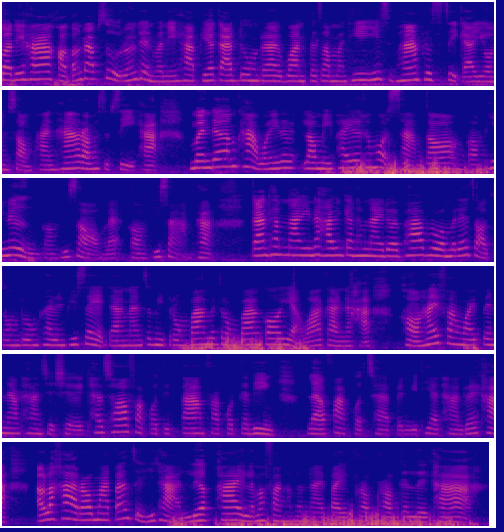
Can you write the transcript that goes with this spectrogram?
สวัสดีค่ะ ขอต้อนรับสู่เรื่องเด่นวันนี้ค่ะพิยาการดวงรายวันประจำวันที่ 25 พฤศจิกายน 2564 ค่ะ เหมือนเดิมค่ะ วันนี้เรามีไพ่เลือกทั้งหมด 3 กอง กองที่ 1 กองที่ 2 และกองที่ 3 ค่ะ การทำนายนี้นะคะ เป็นการทำนายโดยภาพรวมไม่ได้เจาะจงดวงใครเป็นพิเศษ ดังนั้นจะมีตรงบ้างไม่ตรงบ้างก็อย่าว่ากันนะคะ ขอให้ฟังไว้เป็นแนวทางเฉยๆ ถ้าชอบฝากกดติดตาม ฝากกดกระดิ่ง แล้วฝากกดแชร์เป็นวิทยาทานด้วยค่ะ เอาละค่ะ เรามาตั้งจิตอธิฐานเลือกไพ่แล้วมาฟังคำทำนายไปพร้อม ๆ กันเลยค่ะ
